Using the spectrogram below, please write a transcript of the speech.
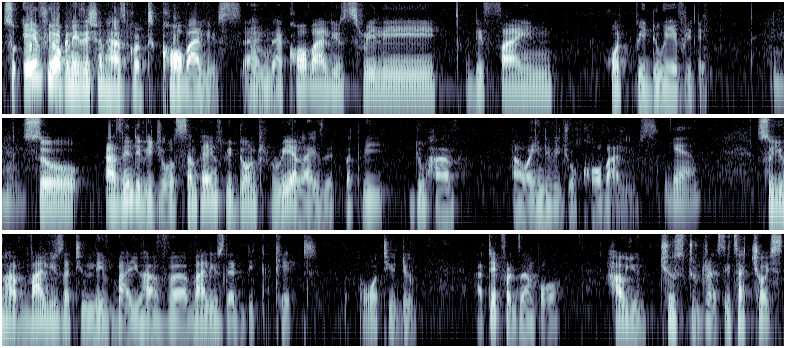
So every organization has got core values, and uh, core values really define what we do every day. Mm-hmm. So as individuals, sometimes we don't realize it, but we do have our individual core values. Yeah. So you have values that you live by. You have uh, values that dictate what you do. Uh, take, for example, how you choose to dress. It's a choice.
